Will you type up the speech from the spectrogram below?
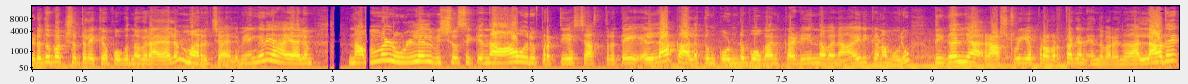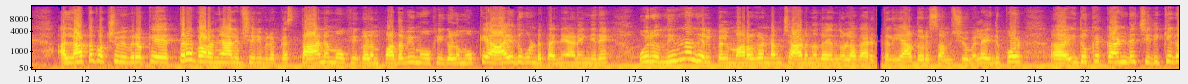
ഇടതുപക്ഷത്തിലേക്കോ പോകുന്നവരായാലും മറിച്ചായാലും എങ്ങനെയായാലും നമ്മൾ ഉള്ളിൽ വിശ്വസിക്കുന്ന ആ ഒരു പ്രത്യയശാസ്ത്രത്തെ എല്ലാ കാലത്തും കൊണ്ടുപോകാൻ കഴിയുന്നവനായിരിക്കണം ഒരു തികഞ്ഞ രാഷ്ട്രീയ പ്രവർത്തകൻ എന്ന് പറയുന്നത്. അല്ലാതെ അല്ലാത്ത പക്ഷം ഇവരൊക്കെ എത്ര പറഞ്ഞാലും ശരി ഇവരൊക്കെ സ്ഥാനമോഹികളും പദവിമോഹികളും ഒക്കെ ആയതുകൊണ്ട് തന്നെയാണ് ഇങ്ങനെ ഒരു നിന്ന നിൽപ്പിൽ മറുകണ്ഠം ചാടുന്നത് എന്നുള്ള കാര്യത്തിൽ യാതൊരു സംശയവുമില്ല. ഇതിപ്പോൾ ഇതൊക്കെ കണ്ട് ചിരിക്കുക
